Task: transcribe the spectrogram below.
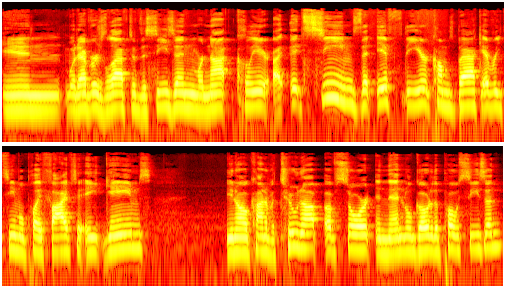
in whatever's left of the season. We're not clear. It seems that if the year comes back, every team will play five to eight games. You know, kind of a tune up of sort, and then it'll go to the postseason.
